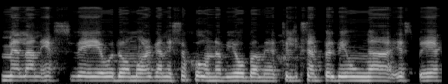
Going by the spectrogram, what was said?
mellan SV och de organisationer vi jobbar med, till exempel vi unga, SBF,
